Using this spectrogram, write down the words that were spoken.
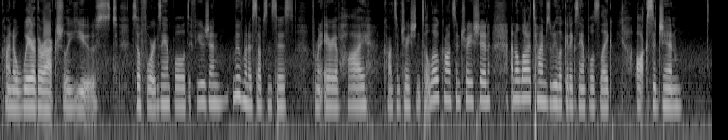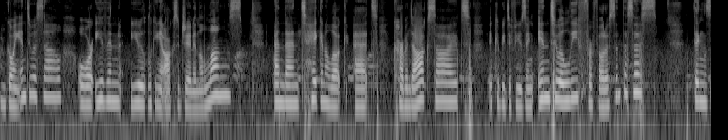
kind of where they're actually used? So, for example, diffusion, movement of substances from an area of high concentration to low concentration. And a lot of times we look at examples like oxygen going into a cell, or even you looking at oxygen in the lungs and then taking a look at carbon dioxide. It could be diffusing into a leaf for photosynthesis, things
